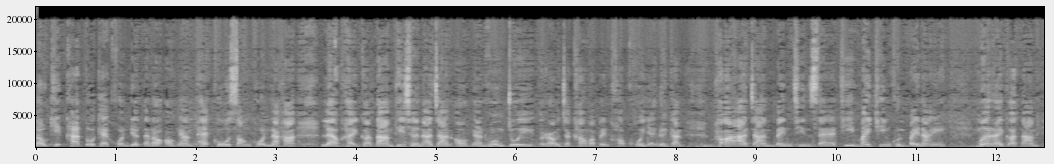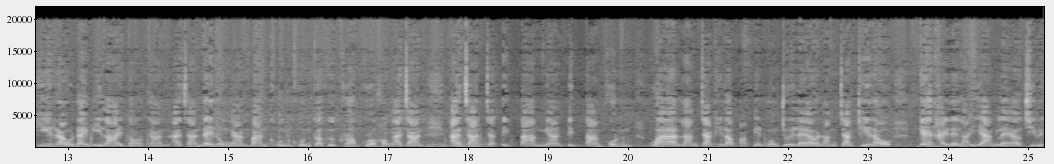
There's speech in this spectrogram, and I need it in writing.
เราคิดค่าตัวแค่คนเดียวแต่เราออกงานแพ็คคู่ 2 คนนะคะ แล้วใครก็ตามที่เชิญอาจารย์ออกงานห่วงจุ้ย เราจะเข้ามาเป็นครอบครัวใหญ่ด้วยกัน เพราะอาจารย์เป็นชินแสที่ไม่ทิ้งคุณไปไหน เมื่อไหร่ก็ตามที่เราได้มีลายต่อกัน อาจารย์ได้ลงงานบ้านคุณ คุณก็คือครอบครัวของอาจารย์ อาจารย์จะติดตามงานติดตามผล ว่าหลังจากที่เราปรับเปลี่ยนห่วงจุ้ยแล้ว หลังจากที่เราแก้ไขหลาย ๆ อย่างแล้ว ชีวิต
